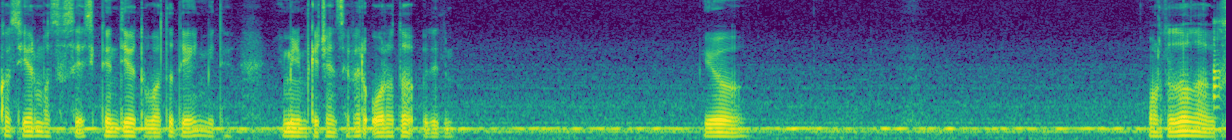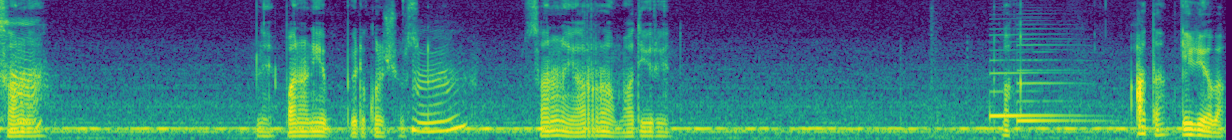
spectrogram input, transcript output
Kasiyer masası eskiden diğer duvarda değil miydi? Eminim geçen sefer orada ödedim. Yo. Ortada da olabilir Aha. ne? Bana niye böyle konuşuyorsun? Hmm. Sana ne yarram hadi yürüyün. Bak. Adam geliyor bak.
